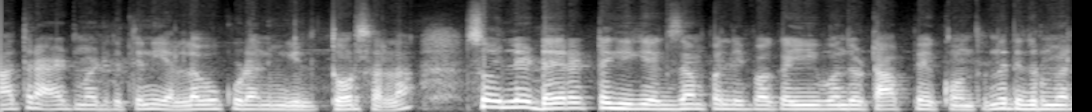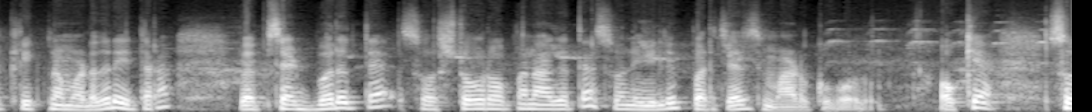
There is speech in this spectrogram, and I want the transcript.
ಮಾತ್ರ ಆ್ಯಡ್ ಮಾಡಿರ್ತೀನಿ, ಎಲ್ಲವೂ ಕೂಡ ನಿಮಗೆ ಇಲ್ಲಿ ತೋರಿಸಲ್ಲ. ಸೊ ಇಲ್ಲೇ ಡೈರೆಕ್ಟಾಗಿ ಈಗ ಎಕ್ಸಾಂಪಲ್ ಇವಾಗ ಈ ಒಂದು ಟಾಪ್ ಬೇಕು ಅಂತಂದ್ರೆ ಇದ್ರ ಮೇಲೆ ಕ್ಲಿಕ್ನ ಮಾಡಿದ್ರೆ ಈ ಥರ ವೆಬ್ಸೈಟ್ ಬರುತ್ತೆ. ಸೊ ಸ್ಟೋರ್ ಓಪನ್ ಆಗುತ್ತೆ. ಸೊ ನೀವು ಇಲ್ಲಿ ಪರ್ಚೇಸ್ ಮಾಡ್ಕೋಬೋದು. ಓಕೆ ಸೊ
